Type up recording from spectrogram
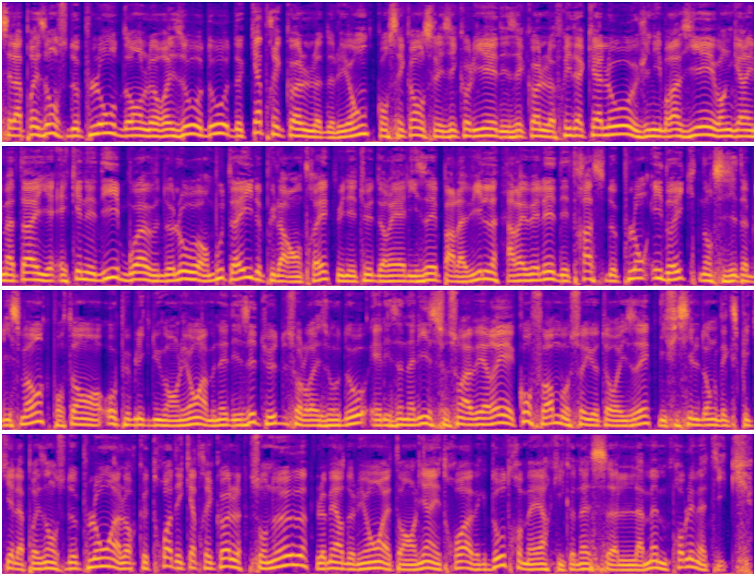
c'est la présence de plomb dans le réseau d'eau de quatre écoles de Lyon. Conséquence, les écoliers des écoles Frida Kahlo, Eugénie Brasier, Wangari Mataille et Kennedy boivent de l'eau en bouteille depuis la rentrée. Une étude réalisée par la ville a révélé des traces de plomb hydrique dans ces établissements. Pourtant, au public du Grand Lyon a mené des études sur le réseau d'eau et les analyses se sont avérées conformes au seuil autorisé. Difficile donc d'expliquer la présence de plomb alors que trois des quatre écoles sont neuves. Le maire de Lyon est en lien étroit avec d'autres maires qui connaissent la même problématique.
